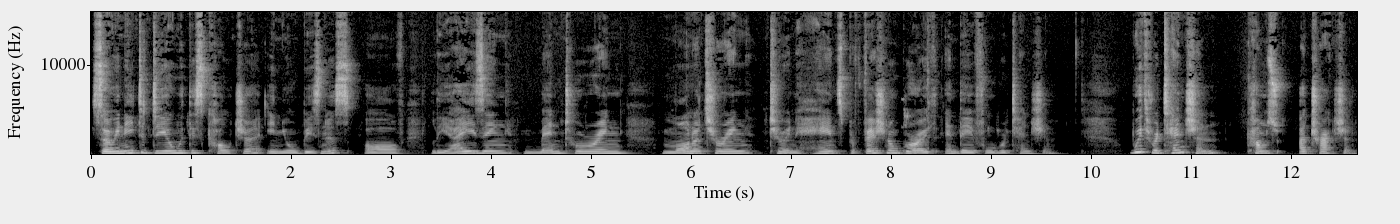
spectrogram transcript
So we need to deal with this culture in your business of liaising, mentoring, monitoring to enhance professional growth and therefore retention. With retention comes attraction.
